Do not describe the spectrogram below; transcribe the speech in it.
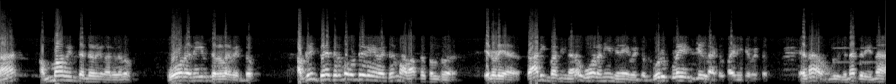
நான் அம்மாவின் தொண்டர்கள் அனைவரும் ஓர் அணியில் திரள வேண்டும் அப்படின்னு பேசுறப்ப ஒன்றிணைய வேண்டும் நான் வார்த்தை சொல்றேன். என்னுடைய சாரி பாத்தீங்கன்னா ஓர் அணியில் இணைய வேண்டும். ஒரு குலையின் கீழ் நாங்கள் பயணிக்க வேண்டும். ஏன்னா உங்களுக்கு என்ன தெரியும்னா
